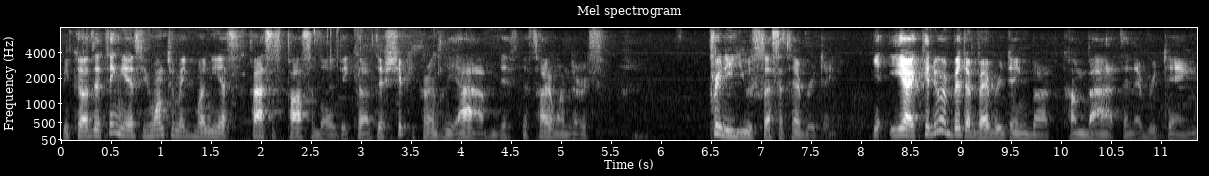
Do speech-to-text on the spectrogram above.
Because the thing is, you want to make money as fast as possible because the ship you currently have, this, the Sidewinder, is pretty useless at everything. Yeah, yeah, I can do a bit of everything, but combat and everything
